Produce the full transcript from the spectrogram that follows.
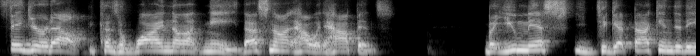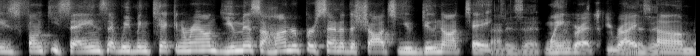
figure it out because of why not me. That's not how it happens. But you miss to get back into these funky sayings that we've been kicking around. You miss 100% of the shots you do not take. That is it. Wayne Gretzky, right? Um,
